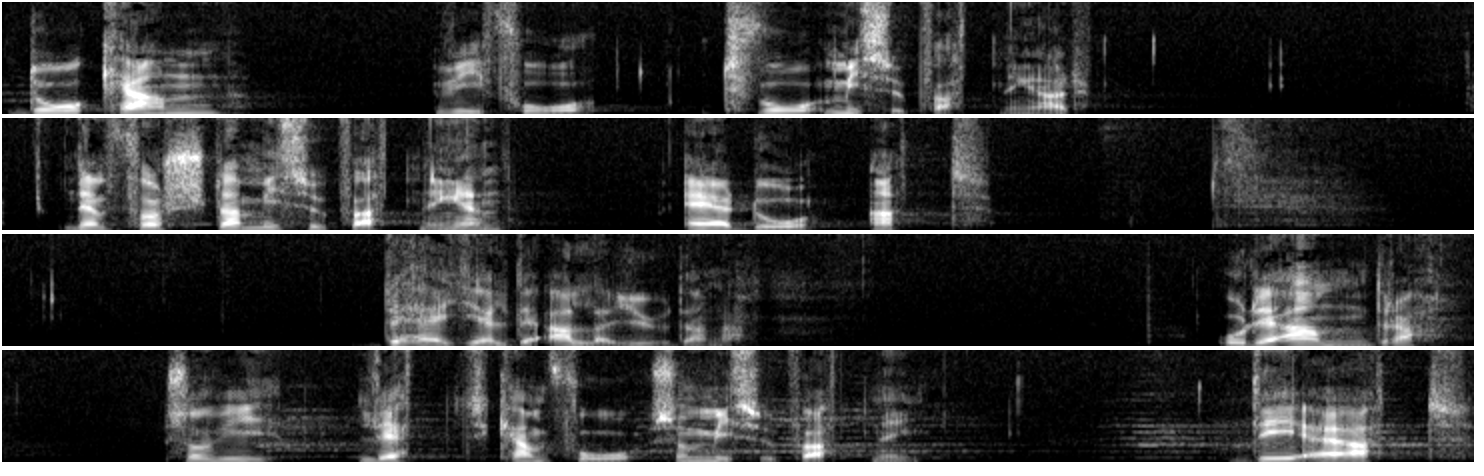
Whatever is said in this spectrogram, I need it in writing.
då kan vi få två missuppfattningar. Den första missuppfattningen är då att det här gällde alla judarna. Och det andra som vi lätt kan få som missuppfattning det är att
